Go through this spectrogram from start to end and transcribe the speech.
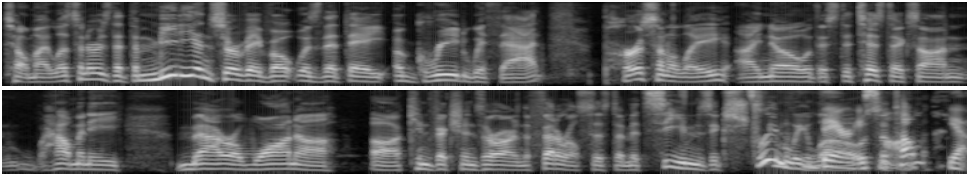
tell my listeners that the median survey vote was that they agreed with that. Personally, I know the statistics on how many marijuana uh, convictions there are in the federal system. It seems extremely low. Very small. So tell me, yeah.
